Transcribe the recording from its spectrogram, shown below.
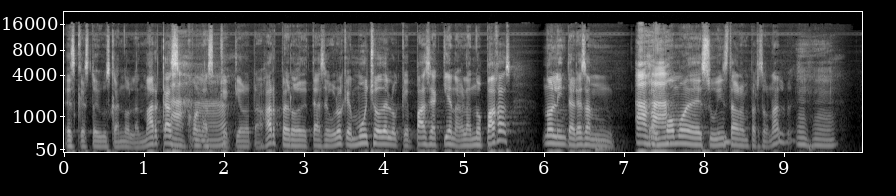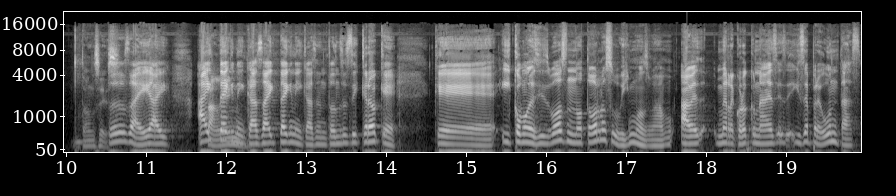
es que estoy buscando las marcas con las que quiero trabajar, pero te aseguro que mucho de lo que pase aquí en Hablando Pajas no le interesan Ajá. el momo de su Instagram personal. ¿ves? Entonces, Entonces ahí hay, hay También. técnicas, hay técnicas. Entonces sí creo que, y como decís vos, no todos lo subimos. ¿va? A veces, me recuerdo que una vez hice preguntas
